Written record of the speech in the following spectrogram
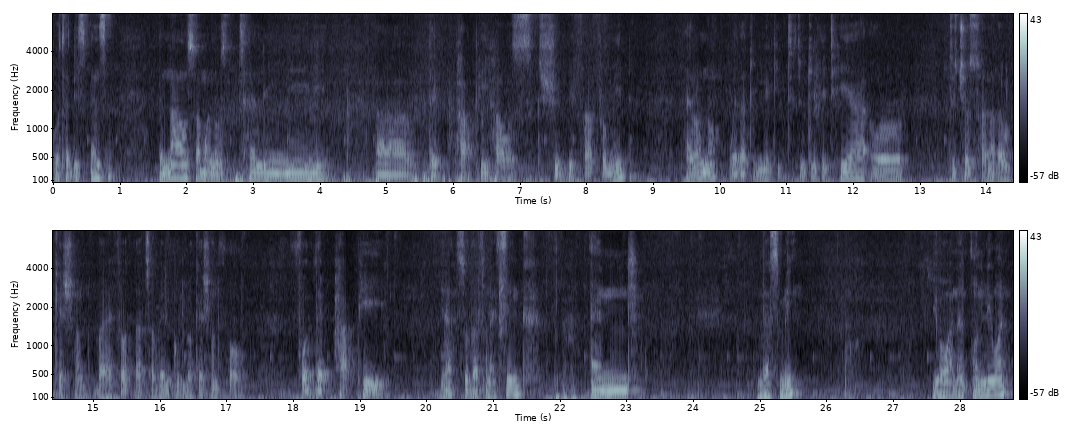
Water dispenser? But now someone was telling me uh, the puppy house should be far from it. I don't know whether to make it to keep it here or to choose for another location but i thought that's a very good location for for the puppy. Yeah so that's my sink. And that's me. Your one and only one.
